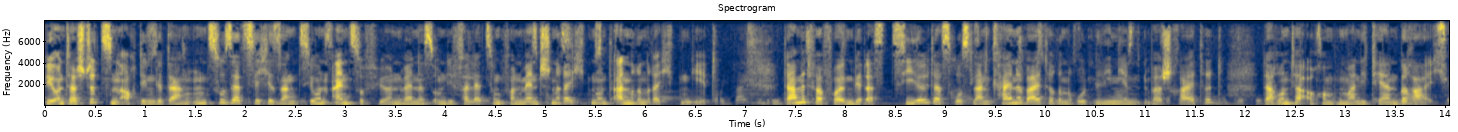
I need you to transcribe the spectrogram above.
Wir unterstützen auch den Gedanken, zusätzliche Sanktionen einzuführen, wenn es um die Verletzung von Menschenrechten und anderen Rechten geht. Damit verfolgen wir das Ziel, dass Russland keine weiteren roten Linien überschreitet, darunter auch im humanitären Bereich.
